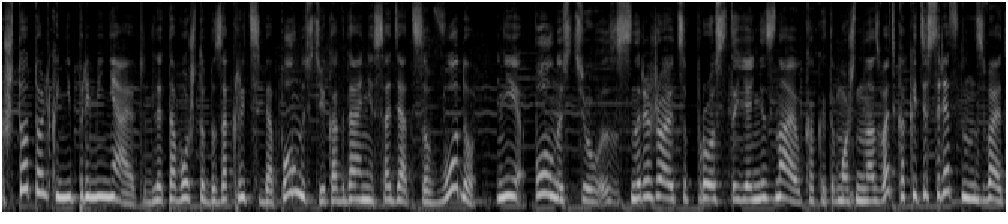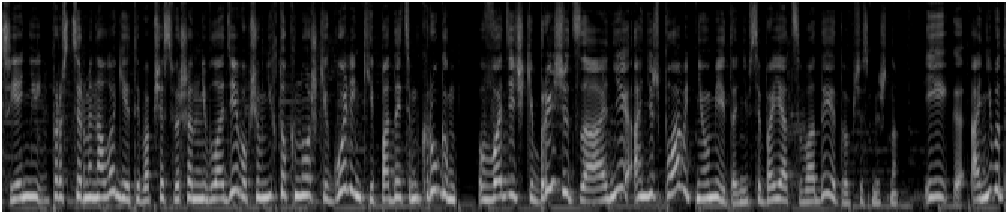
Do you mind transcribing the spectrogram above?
что только не применяют для того, чтобы закрыть себя полностью, и когда они садятся в воду, они полностью снаряжаются просто, я не знаю, как это можно назвать, как эти средства называются. Я не просто терминологии этой вообще совершенно не владею. В общем, у них только ножки голенькие под этим кругом в водичке брызжутся, а они, они же плавать не умеют, они все боятся воды, это вообще смешно. И они вот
